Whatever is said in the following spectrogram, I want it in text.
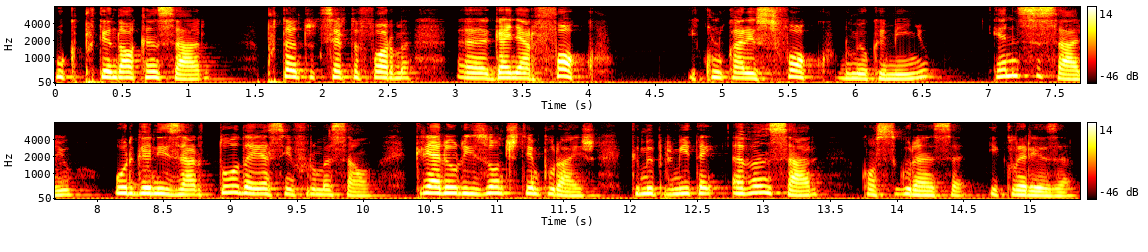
o que pretendo alcançar, portanto, de certa forma, ganhar foco e colocar esse foco no meu caminho, é necessário organizar toda essa informação, criar horizontes temporais que me permitem avançar com segurança e clareza.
